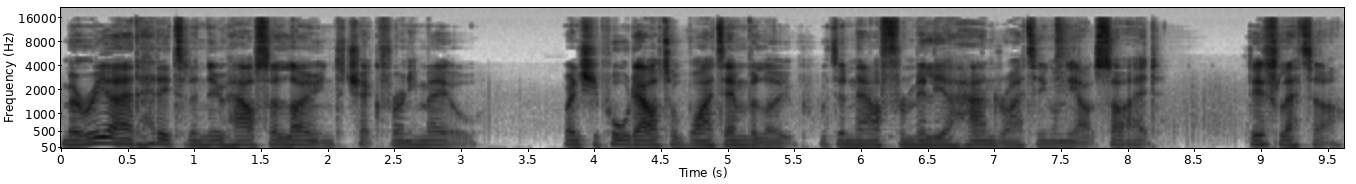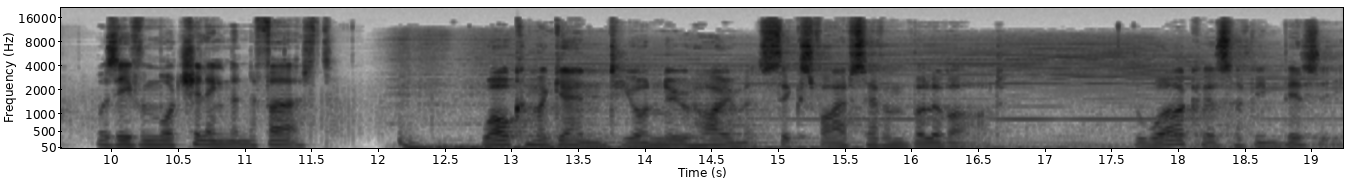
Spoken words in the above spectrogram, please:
Maria had headed to the new house alone to check for any mail, when she pulled out a white envelope with the now familiar handwriting on the outside. This letter was even more chilling than the first. Welcome again to your new home at 657 Boulevard. The workers have been busy,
